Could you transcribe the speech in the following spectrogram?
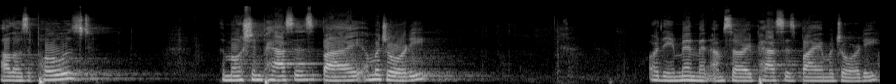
All those opposed? The motion passes by a majority. Or the amendment, I'm sorry, passes by a majority.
